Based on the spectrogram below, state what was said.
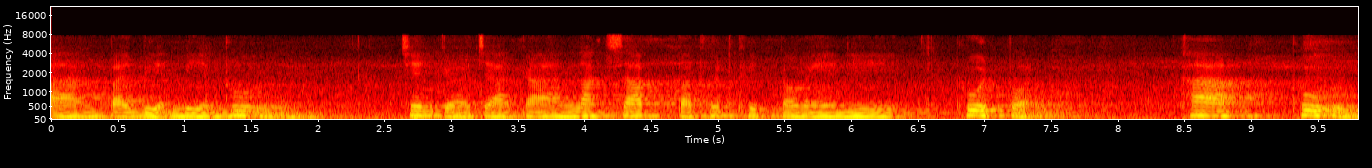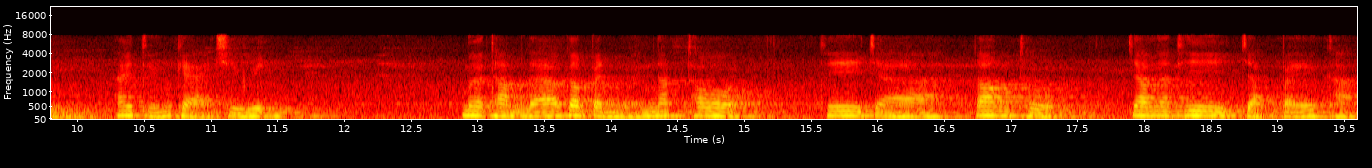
การไปเบียดเบียนผู้อื่น เช่นเกิดจากการลักทรัพย์ ประพฤติผิดประเวณี พูดปดฆ่าผู้อื่นให้ถึงแก่ชีวิต เมื่อทำแล้วก็เป็นเหมือนนักโทษ ที่จะต้องถูกเจ้าหน้าที่จับไปขัง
